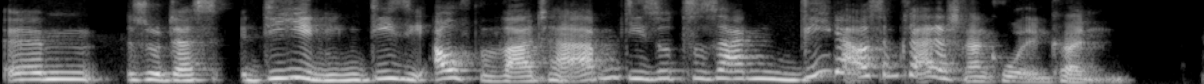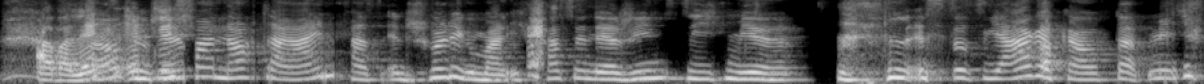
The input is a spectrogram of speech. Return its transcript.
ähm, sodass diejenigen, die sie aufbewahrt haben, die sozusagen wieder aus dem Kleiderschrank holen können. Aber letztendlich, wenn man noch da reinpasst, entschuldige mal, ich passe in der Jeans, die ich mir letztes Jahr gekauft habe, nicht.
